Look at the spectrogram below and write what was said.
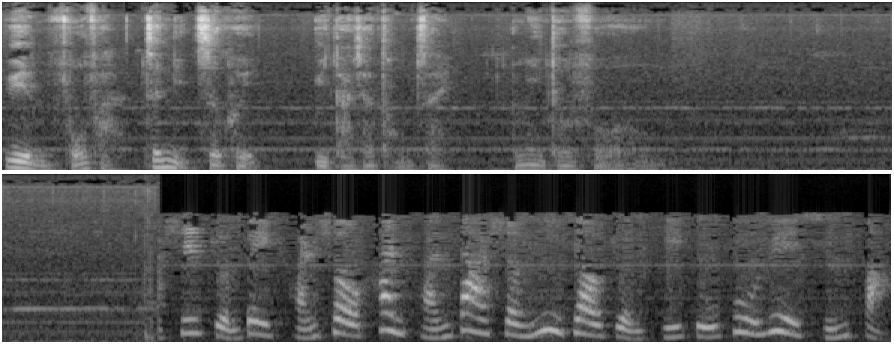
愿佛法真理智慧与大家同在，阿弥陀佛。老师准备传授汉传大圣密教准提独步月行法。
